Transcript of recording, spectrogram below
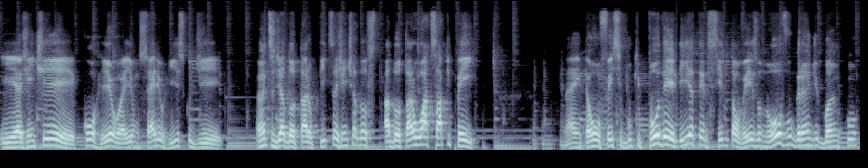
E a gente correu aí um sério risco de, antes de adotar o Pix, a gente adotar o WhatsApp Pay. Né? Então, o Facebook poderia ter sido talvez o novo grande banco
